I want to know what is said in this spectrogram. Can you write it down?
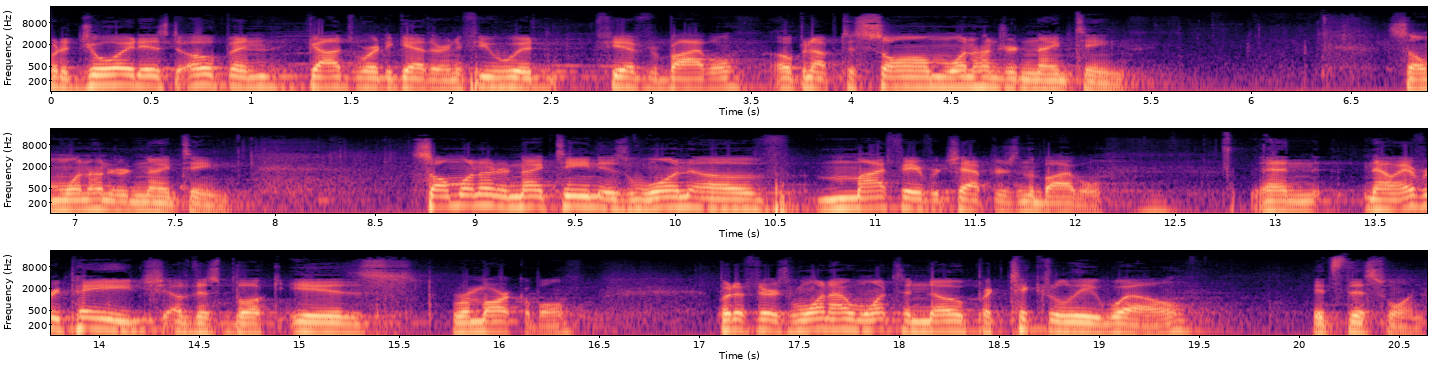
What a joy it is to open God's Word together. And if you would, if you have your Bible, open up to Psalm 119. Psalm 119. Psalm 119 is one of my favorite chapters in the Bible. And now every page of this book is remarkable. But if there's one I want to know particularly well, it's this one.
